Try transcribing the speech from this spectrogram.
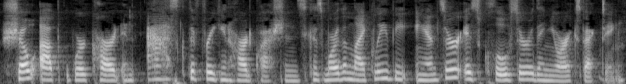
show up, work hard, and ask the freaking hard questions because more than likely the answer is closer than you're expecting.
